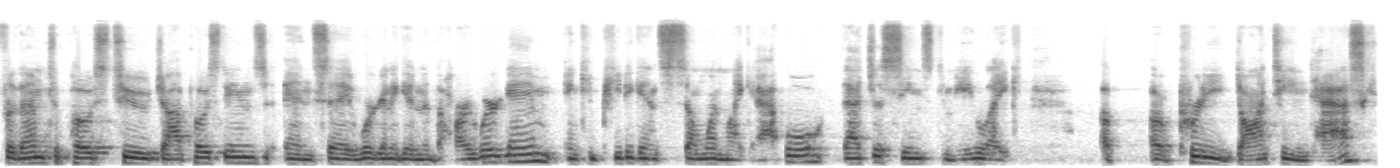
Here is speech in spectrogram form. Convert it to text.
for them to post two job postings and say we're going to get into the hardware game and compete against someone like Apple, that just seems to me like a, a pretty daunting task.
